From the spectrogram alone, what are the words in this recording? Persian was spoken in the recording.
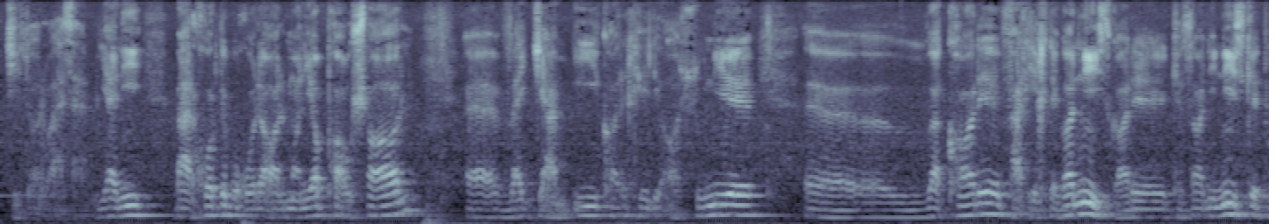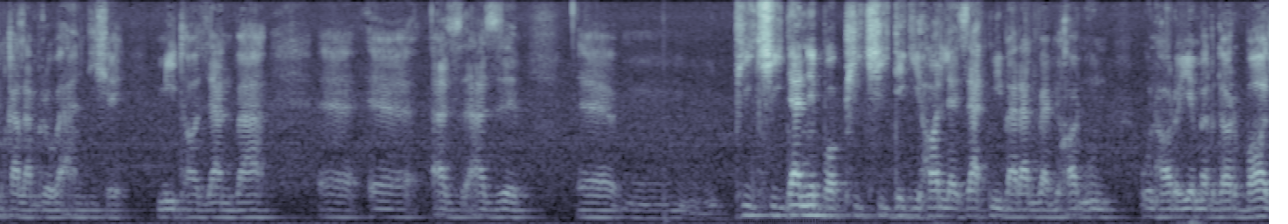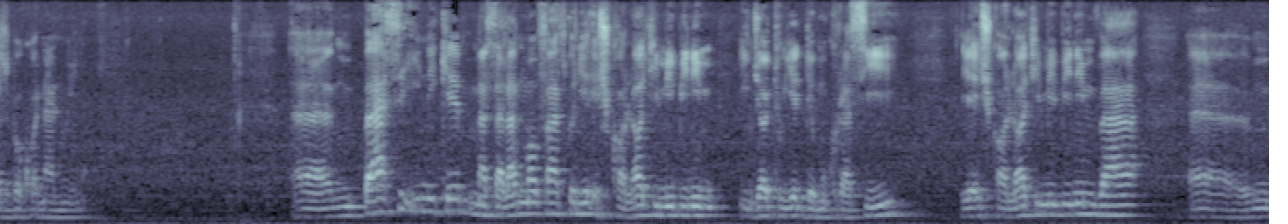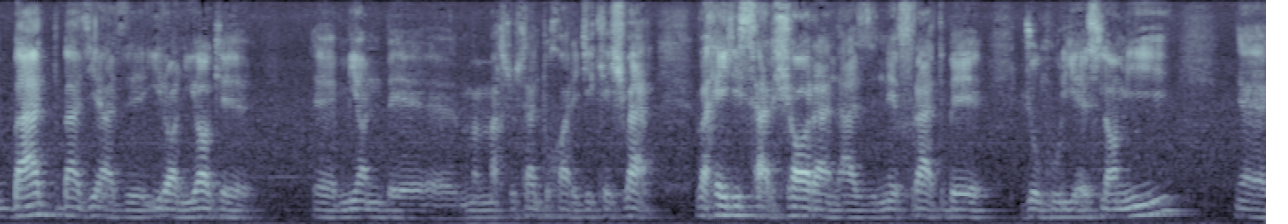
چیزا رو از هم یعنی برخورد به قول آلمانیا پاوشال و جمعی کار خیلی آسونیه و کار فرهیختگان نیست. کار کسانی نیست که تو قلم رو به اندیشه میتازن و از از پیچیدن با پیچیدگی ها لذت می‌برند و می‌خوان اون اونها رو یه مقدار باز بکنن و بحث اینه که مثلا ما فرض کنیم اشکالاتی می‌بینیم اینجا توی دموکراسی یه اشکالاتی می‌بینیم و بعد بعضی از ایرانیا که میان به مخصوصا تو خارج کشور و خیلی سرشارند از نفرت به جمهوری اسلامی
